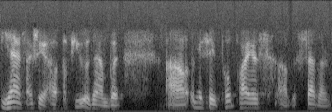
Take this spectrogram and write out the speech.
Yes, actually, a, a few of them. But uh, let me say, Pope Pius uh, the Seventh,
